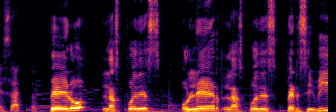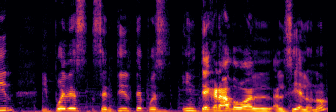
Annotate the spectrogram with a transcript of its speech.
Exacto. Pero las puedes oler, las puedes percibir y puedes sentirte pues integrado al, cielo, ¿no?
